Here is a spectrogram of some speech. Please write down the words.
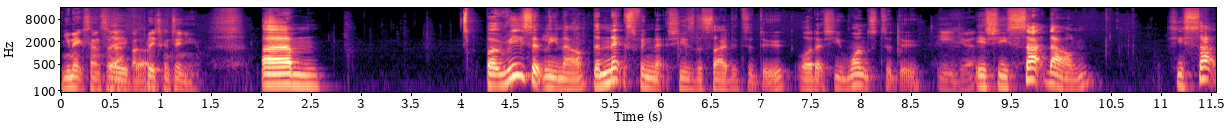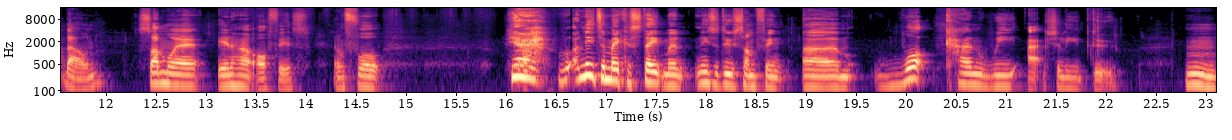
You make sense There of you that, but please continue. Um, but recently now, the next thing that she's decided to do, or that she wants to do, Idiot. is she sat down. She sat down somewhere in her office and thought, "Yeah, I need to make a statement. Need to do something. Um, what can we actually do? Hmm,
